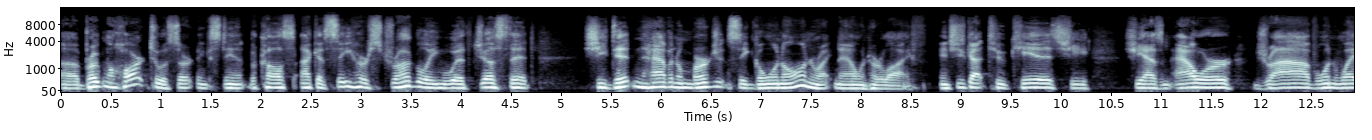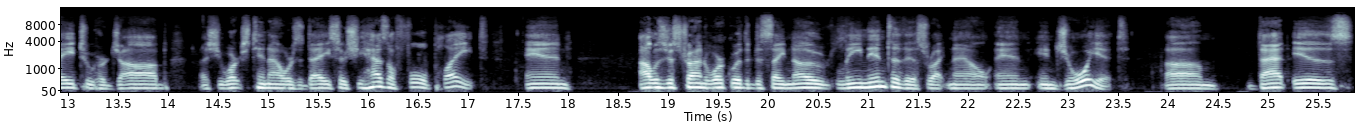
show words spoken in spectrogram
uh, broke my heart to a certain extent because I could see her struggling with just that she didn't have an emergency going on right now in her life. And she's got two kids. She she has an hour drive one way to her job. Uh, she works 10 hours a day. So she has a full plate. And i was just trying to work with her to say no lean into this right now and enjoy it um, that is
